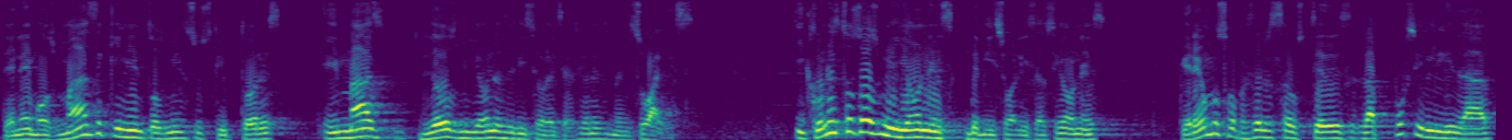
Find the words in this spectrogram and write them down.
tenemos más de 500 mil suscriptores y más de 2 millones de visualizaciones mensuales. Y con estos 2 millones de visualizaciones queremos ofrecerles a ustedes la posibilidad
